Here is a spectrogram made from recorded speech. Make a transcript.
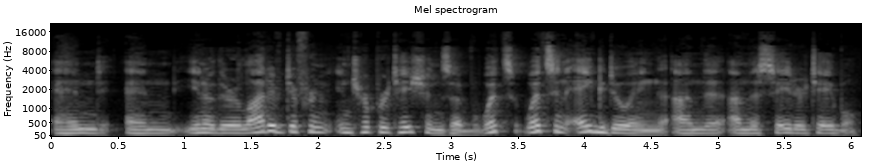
And and you know there are a lot of different interpretations of what's what's an egg doing on the on the Seder table.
